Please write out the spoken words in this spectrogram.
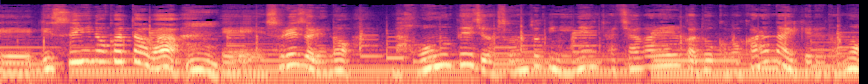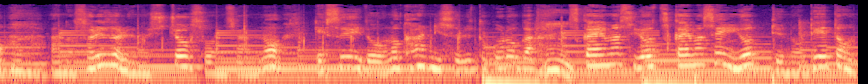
えー下水の方はうん。えーそれぞれの、まあ、ホームページがその時にね立ち上がれるかどうかわからないけれどもあのそれぞれの市町村さんの下水道の管理するところがうん。使えますよ使えませんよっていうのをデータを流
